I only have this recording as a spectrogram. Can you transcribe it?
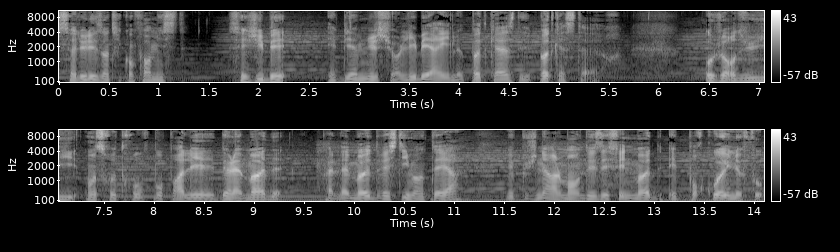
Salut les anticonformistes, c'est JB et bienvenue sur Libéry, le podcast des podcasteurs. Aujourd'hui, on se retrouve pour parler de la mode, pas de la mode vestimentaire, mais plus généralement des effets de mode et pourquoi il ne faut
